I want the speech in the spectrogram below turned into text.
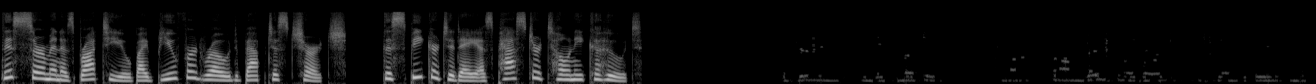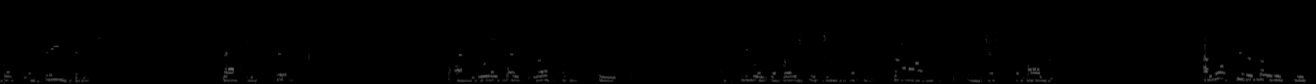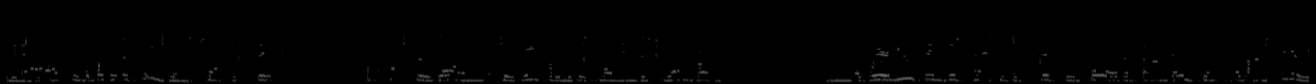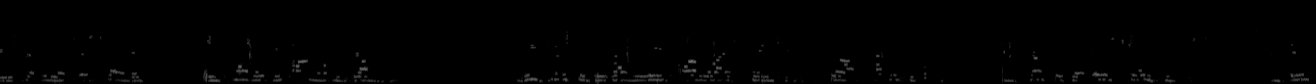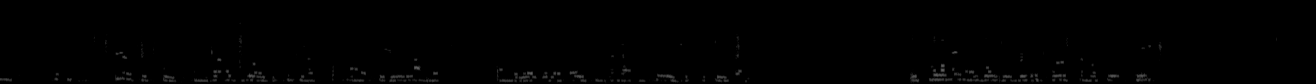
This sermon is brought to you by Buford Road Baptist Church. The speaker today is Pastor Tony Kohout. beginning to this message, our foundational verse is going to be in the book of Ephesians, chapter 6. And we'll make reference to a few of the verses in the book of Psalms in just a moment. I want you to notice with me now, in the book of Ephesians, chapter 6, I'm actually going to you this this one this passage of Scripture for the foundation of our series that we have just started entitled The Armor of God. These passages, I believe, are life changing, they are applicable and practical illustrations and things spiritual truth from God's Word that you can apply to your life on a regular basis, and I encourage you to do that. This morning, I'm going to read first number 14.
